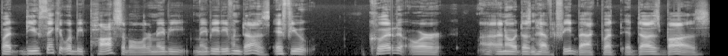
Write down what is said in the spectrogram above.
but do you think it would be possible, or maybe maybe it even does, if you could, or I know it doesn't have feedback, but it does buzz.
